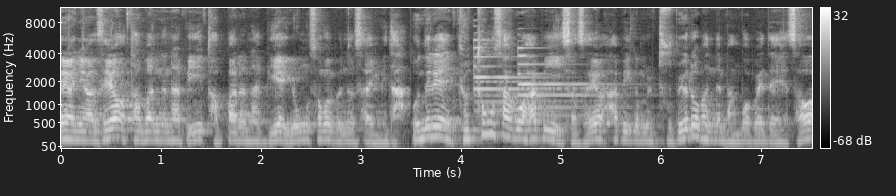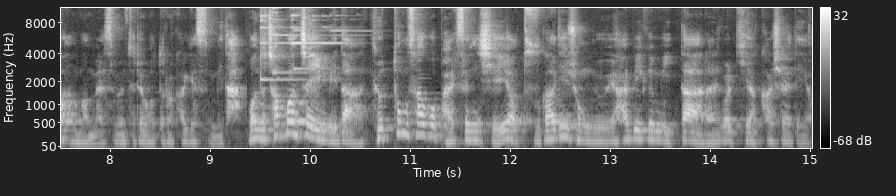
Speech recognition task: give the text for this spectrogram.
네, 안녕하세요. 더 받는 합의, 더 빠른 합의의 용성호 변호사입니다. 오늘은 교통사고 합의에 있어서요. 합의금을 두 배로 받는 방법에 대해서 한번 말씀을 드려보도록 하겠습니다. 먼저 첫 번째입니다. 교통사고 발생 시에요. 두 가지 종류의 합의금이 있다라는 걸 기억하셔야 돼요.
